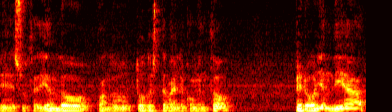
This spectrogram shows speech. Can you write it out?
eh, sucediendo cuando todo este baile comenzó, pero hoy en día,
